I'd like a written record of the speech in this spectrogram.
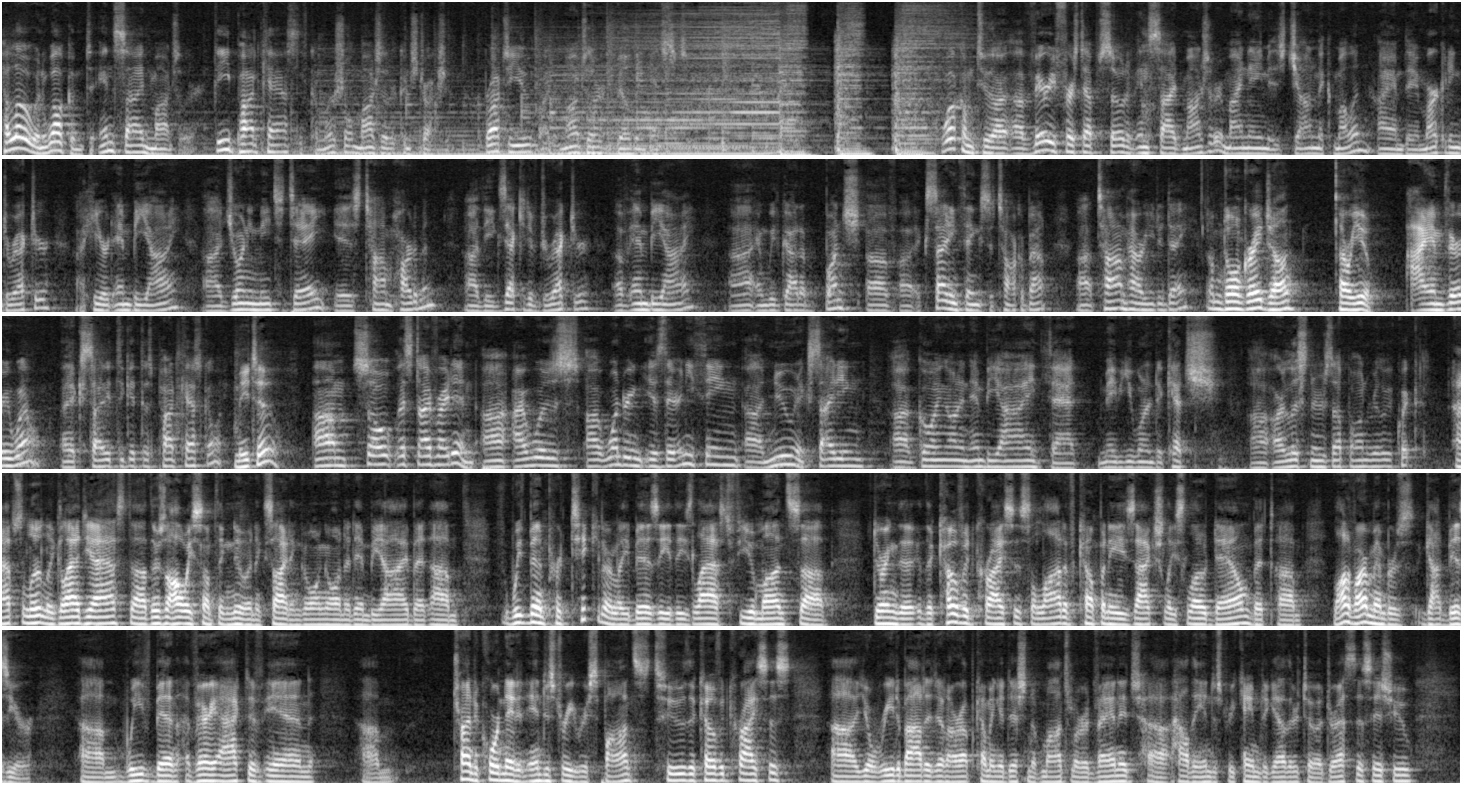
Hello and welcome to Inside Modular, the podcast of commercial modular construction, brought to you by the Modular Building Institute. Welcome to our, our very first episode of Inside Modular. My name is John McMullen. I am the marketing director uh, here at MBI. Uh, joining me today is Tom Hardiman, uh, the executive director of MBI, uh, and we've got a bunch of uh, exciting things to talk about. Uh, Tom, how are you today? I'm doing great, John. How are you? I am very well. Excited to get this podcast going. Me too. Um, so let's dive right in. Uh, I was uh, wondering, is there anything uh, new and exciting uh, going on in MBI that maybe you wanted to catch uh, our listeners up on really quick? Absolutely. Glad you asked. Uh, there's always something new and exciting going on at MBI, but um, we've been particularly busy these last few months. During the, the COVID crisis, a lot of companies actually slowed down, but um, a lot of our members got busier. Um, we've been very active in um, trying to coordinate an industry response to the COVID crisis. Uh, you'll read about it in our upcoming edition of Modular Advantage, uh, how the industry came together to address this issue.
